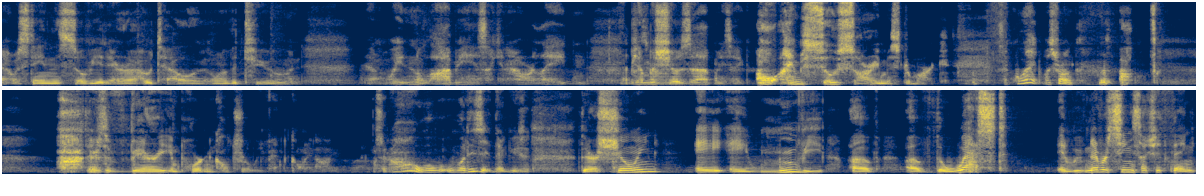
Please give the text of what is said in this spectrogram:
I was staying in this Soviet era hotel, and it was one of the two, and, and I'm waiting in the lobby. And it's like an hour late, and Biamba shows up, and he's like, "Oh, I'm so sorry, Mister Mark." It's like, "What? What's wrong?" Goes, "Oh, there's a very important cultural event. I said, "Oh, well, what is it?" They're, they're showing a a movie of of the West, and we've never seen such a thing.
